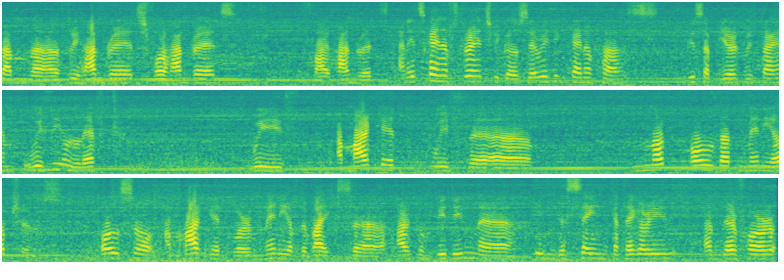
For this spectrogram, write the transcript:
some 300s uh, 400s 500 and it's kind of strange because everything kind of has disappeared with time. We feel left with a market with uh, not all that many options. Also a market where many of the bikes uh, are competing uh, in the same category and therefore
